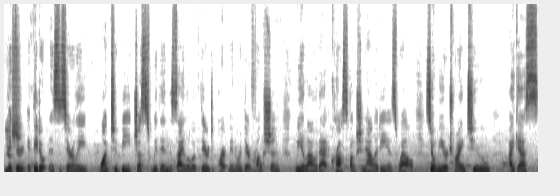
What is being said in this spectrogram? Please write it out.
Yes. If, if they don't necessarily want to be just within the silo of their department or their function, we allow that cross functionality as well. So we are trying to, I guess,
